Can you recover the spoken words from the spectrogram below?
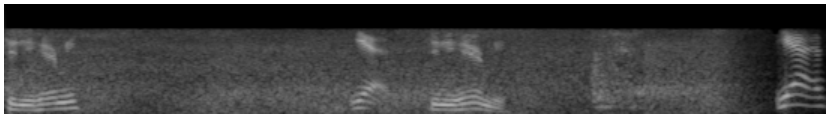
Can you hear me? Yes. Can you hear me? Yes.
